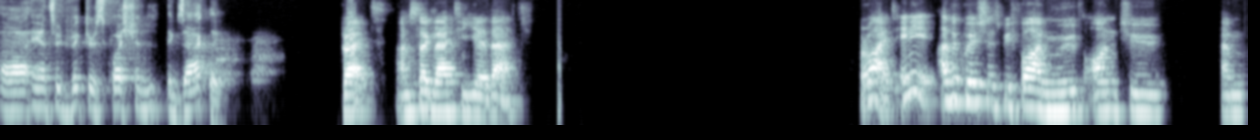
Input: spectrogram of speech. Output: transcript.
uh, answered Victor's question exactly. Great. I'm so glad to hear that. All right. Any other questions before I move on to um,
